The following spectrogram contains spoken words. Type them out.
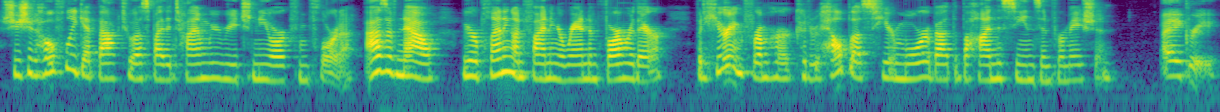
She should hopefully get back to us by the time we reach New York from Florida. As of now, we were planning on finding a random farmer there, but hearing from her could help us hear more about the behind the scenes information. I agree,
